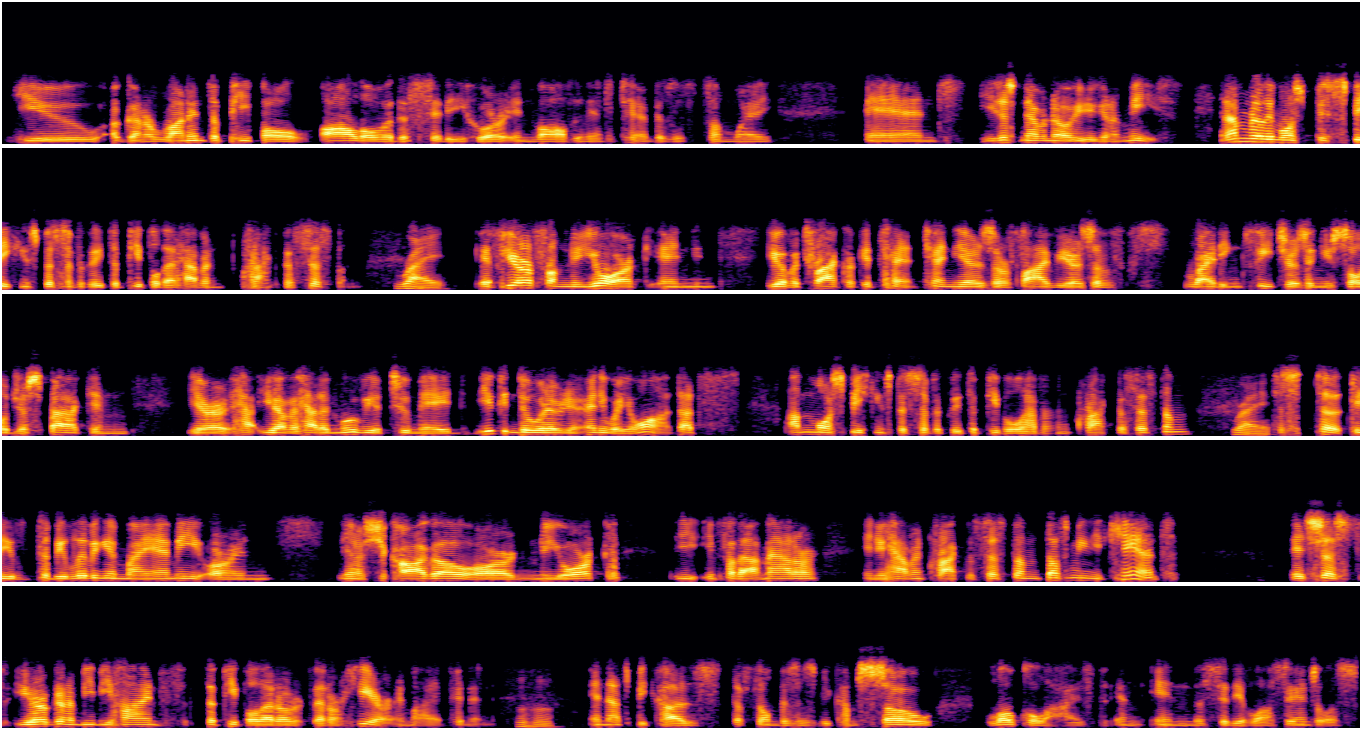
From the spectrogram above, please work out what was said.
You are going to run into people all over the city who are involved in the entertainment business in some way, and you just never know who you're going to meet. And I'm really more spe- speaking specifically to people that haven't cracked the system. Right. If you're from New York and you have a track record 10, 10 years or five years of writing features and you sold your spec and you're you haven't had a movie or two made, you can do whatever any way you want. That's I'm more speaking specifically to people who haven't cracked the system. Right. Just to to, to be living in Miami or in you know Chicago or New York, for that matter, and you haven't cracked the system doesn't mean you can't. It's just you're going to be behind the people that are that are here, in my opinion hmm and that's because the film business has become so localized in in the city of Los Angeles,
